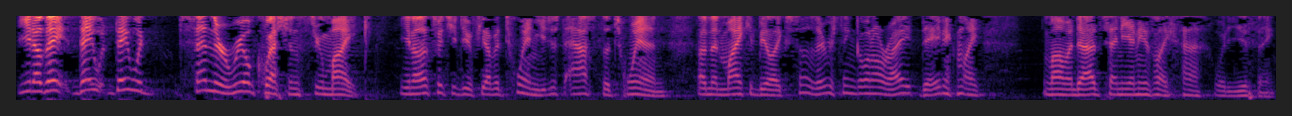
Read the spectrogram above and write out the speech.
You know, they, they, they would send their real questions through Mike. You know, that's what you do. If you have a twin, you just ask the twin, and then Mike would be like, so is everything going all right? Dating? I'm like, mom and dad send you, and he's like, huh, what do you think?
